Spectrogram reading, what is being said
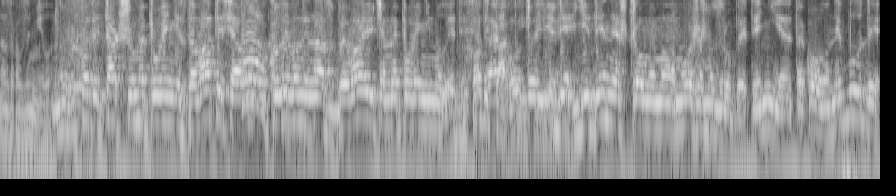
не зрозуміло. Ну, виходить так, що ми повинні здаватися, Так. коли вони нас вбивають, а ми повинні молитися. Виходить так, по Ото їхній єди, єдине, що ми ма- можемо зробити. Ні, такого не буде.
